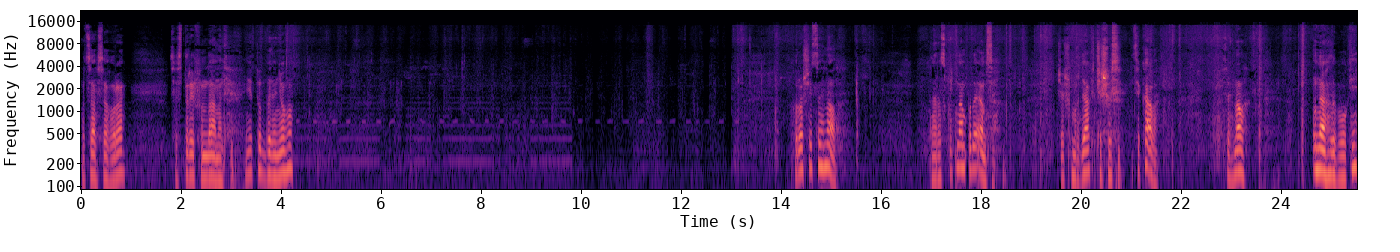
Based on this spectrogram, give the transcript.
Оця вся гора. Це старий фундамент. І тут біля нього. Хороший сигнал. Зараз купнем подивимося. Чи шмурдяк, чи щось цікаве. Сигнал не глибокий.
